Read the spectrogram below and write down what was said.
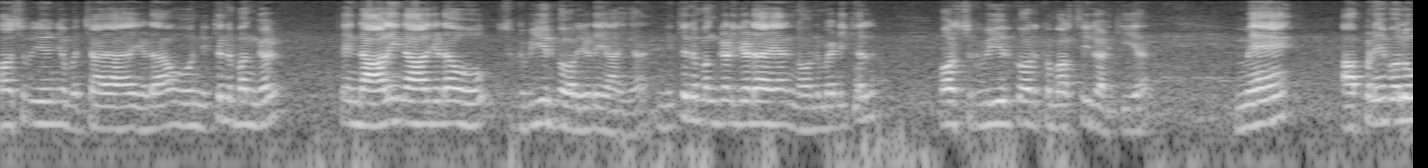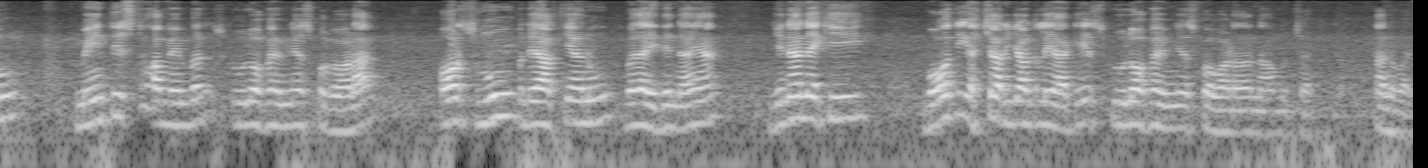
ਫਸਟ ਡਿਵੀਜ਼ਨ 'ਚ ਬੱਚਾ ਆਇਆ ਜਿਹੜਾ, ਉਹ ਨਿਤਿਨ ਬੰਗੜ ਤੇ ਨਾਲ ਹੀ ਨਾਲ ਜਿਹੜਾ ਉਹ ਸੁਖਬੀਰ ਕੌਰ ਜਿਹੜੇ ਆਏ ਆ। ਨਿਤਿਨ ਬੰਗੜ ਜਿਹੜਾ ਆ ਨਾਨ ਮੈਡੀਕਲ ਔਰ ਸੁਖਬੀਰ ਕੌਰ ਕਮਰਸੀ ਲੜਕੀ ਆ। ਮੈਂ ਆਪਣੇ ਵੱਲੋਂ ਮਿਹਨਤੀ staff member school of eminence Phagwara ਔਰ ਸਮੂਹ ਵਿਦਿਆਰਥੀਆਂ ਨੂੰ ਵਧਾਈ ਦਿੰਦਾ ਆ, ਜਿਨ੍ਹਾਂ ਨੇ ਕਿ ਬਹੁਤ ਹੀ ਅੱਛਾ ਰਿਜ਼ਲਟ ਲਿਆ ਕੇ ਸਕੂਲ ਆਫ ਐਮੀਨੈਂਸ ਫਗਵਾੜਾ ਦਾ ਨਾਮ ਉੱਚਾ ਕੀਤਾ। ਧੰਨਵਾਦ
